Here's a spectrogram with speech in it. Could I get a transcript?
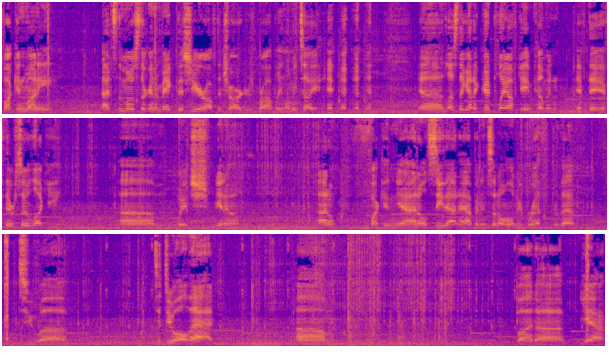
fucking money. That's the most they're going to make this year off the Chargers, probably. Let me tell you. uh, unless they got a good playoff game coming, if they if they're so lucky. Um, which you know, I don't fucking yeah, I don't see that happening. So don't hold your breath for them to uh, to do all that. Um, but uh, yeah,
